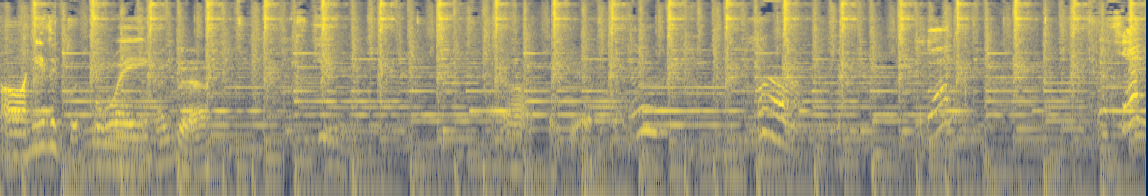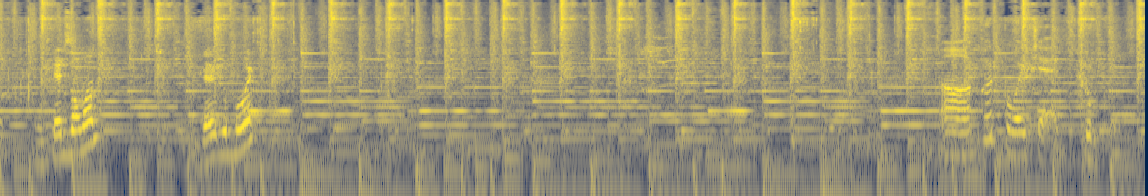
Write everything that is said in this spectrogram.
Oh, he's a good boy. thank Good, Mom? You good, boy? Oh, good boy, Jed. Good boy. Good boy. You good boy?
